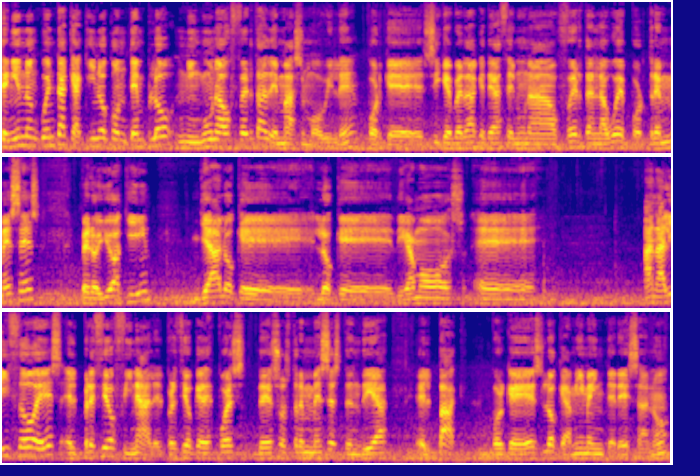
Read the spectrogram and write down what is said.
teniendo en cuenta que aquí no contemplo ninguna oferta de más móvil, ¿eh? porque sí que es verdad que te hacen una oferta en la web por tres meses, pero yo aquí ya lo que, lo que digamos, eh, analizo es el precio final, el precio que después de esos tres meses tendría el pack, porque es lo que a mí me interesa, ¿no?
